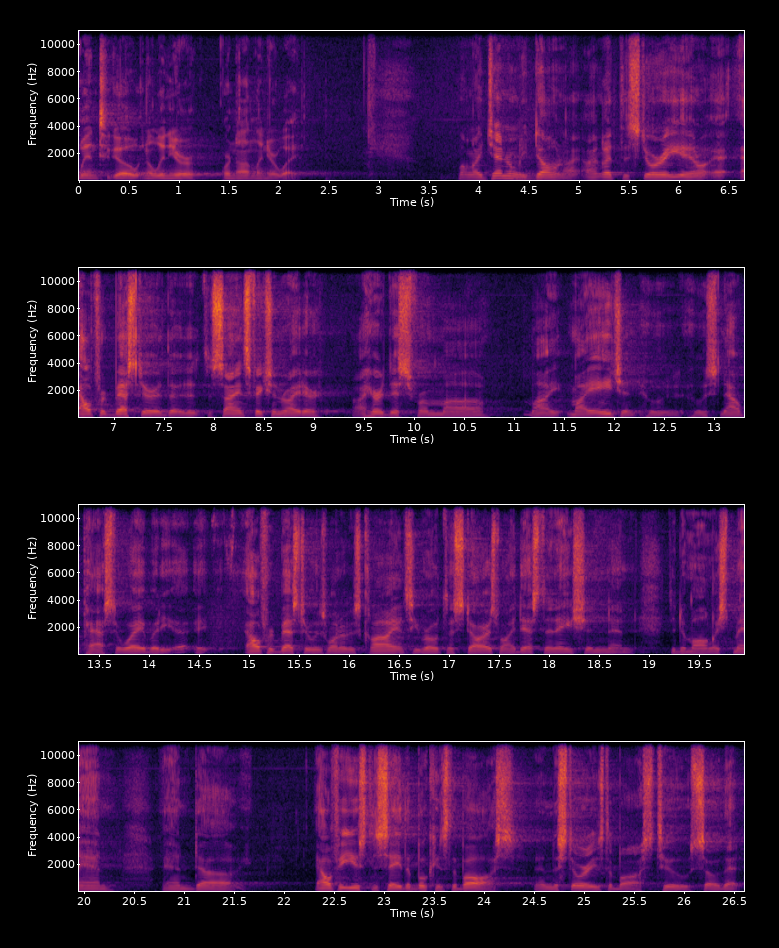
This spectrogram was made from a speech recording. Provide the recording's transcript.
when to go in a linear or nonlinear way? Well, I generally don't. I, I let the story, you know, Alfred Bester, the, the science fiction writer, I heard this from uh, my, my agent who, who's now passed away, but he, uh, Alfred Bester was one of his clients. He wrote The Stars My Destination and The Demolished Man. And uh, Alfie used to say the book is the boss, and the story is the boss, too, so that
